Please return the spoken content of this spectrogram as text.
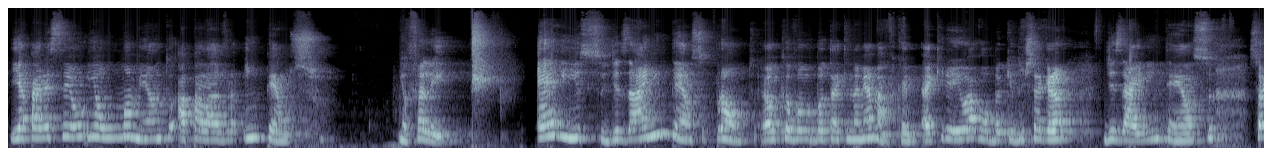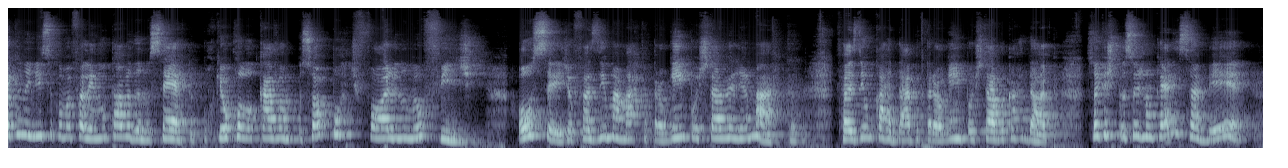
E apareceu em algum momento a palavra intenso. Eu falei, é isso, design intenso. Pronto, é o que eu vou botar aqui na minha marca. Aí criei o arroba aqui do Instagram, design intenso. Só que no início, como eu falei, não estava dando certo porque eu colocava só portfólio no meu feed. Ou seja, eu fazia uma marca para alguém, postava ali a marca. Fazia um cardápio para alguém, postava o cardápio. Só que as pessoas não querem saber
